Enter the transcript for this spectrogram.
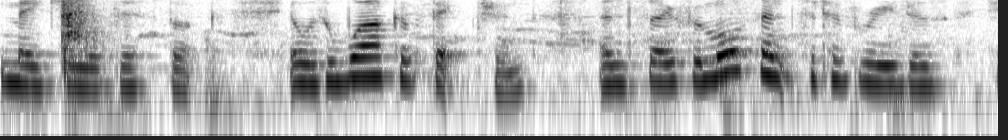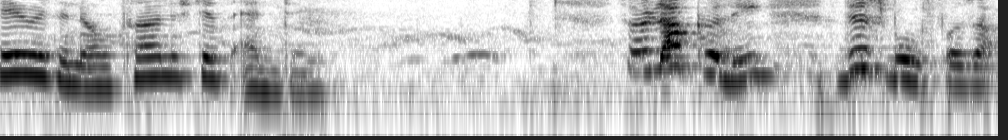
making of this book. It was a work of fiction, and so for more sensitive readers, here is an alternative ending. So luckily, this wolf was a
